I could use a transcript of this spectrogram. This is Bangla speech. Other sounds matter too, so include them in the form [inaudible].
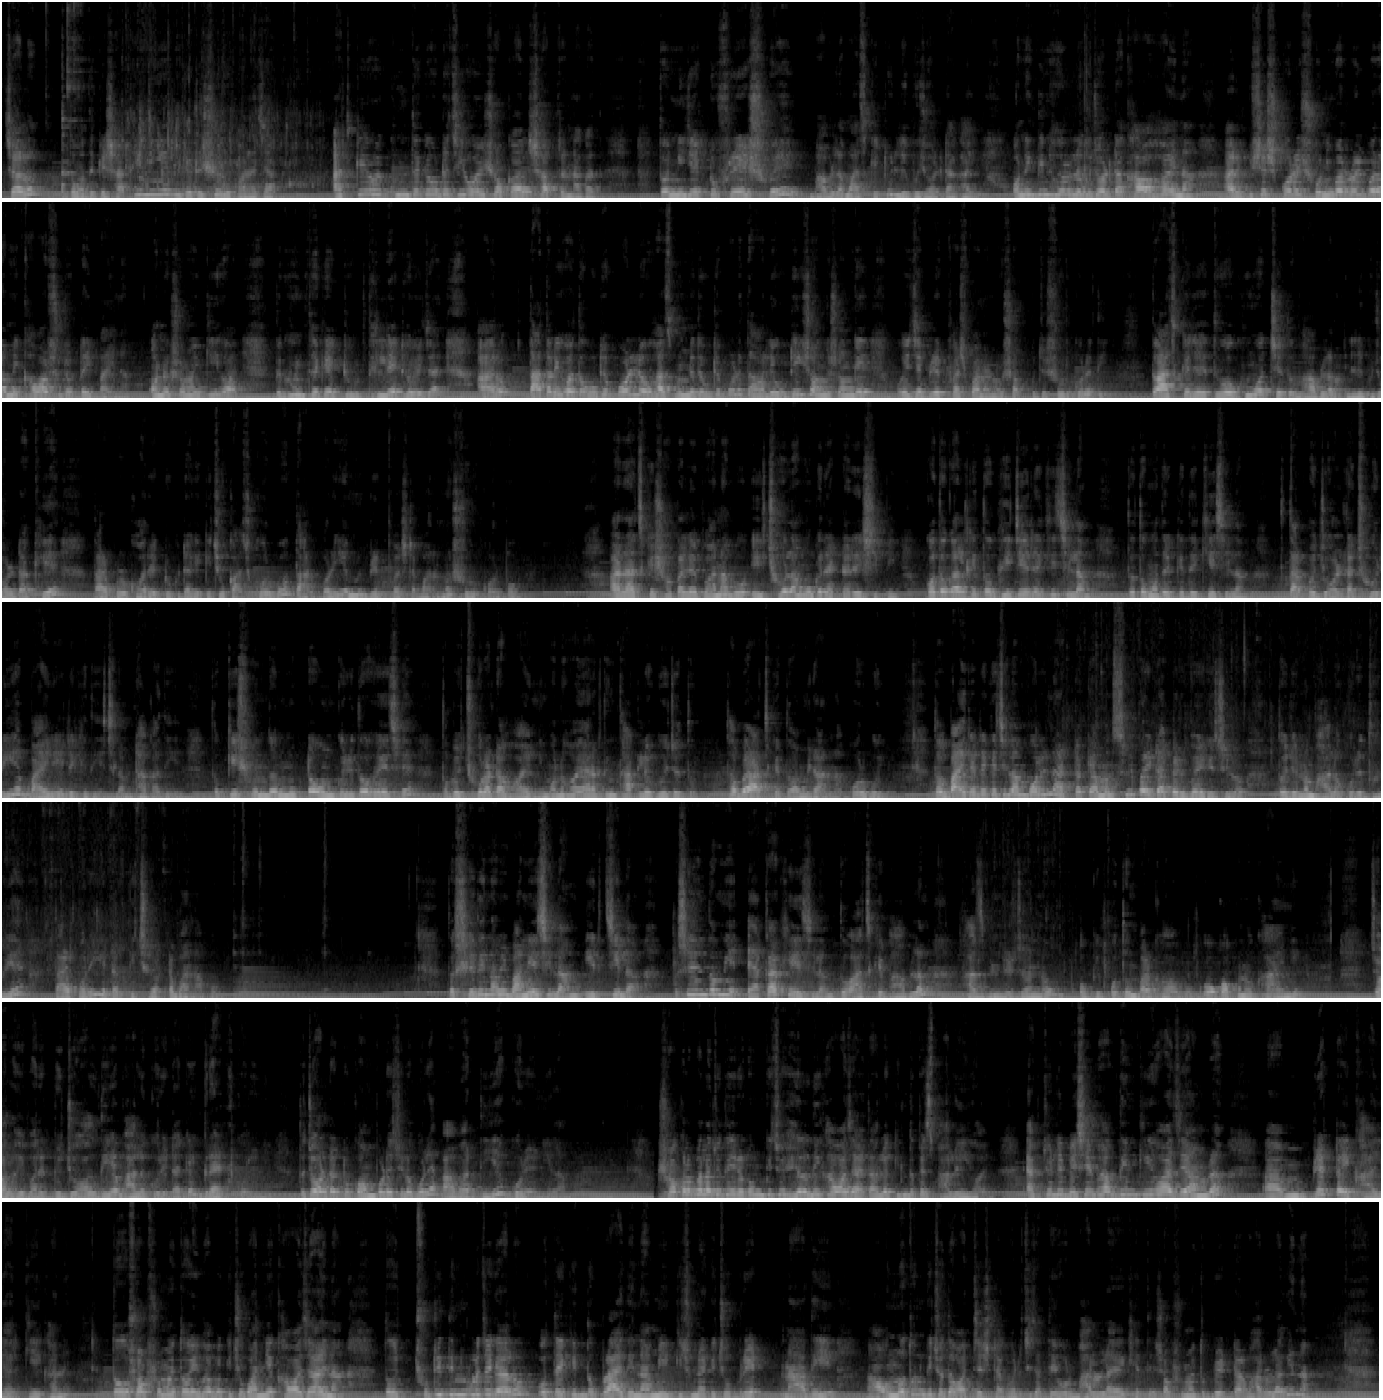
চলো তোমাদেরকে সাথে নিয়ে ভিডিওটি শুরু করা যাক। আজকে ওই ঘুম থেকে উঠেছি ওই সকাল সাতটা নাগাদ। তো নিজে একটু ফ্রেশ হয়ে ভাবলাম আজকে একটু লেবু জলটা খাই। অনেক দিন হলো লেবু জলটা খাওয়া হয় না। আর বিশেষ করে শনিবার রবিবার আমি খাওয়ার সুযোগটাই পাই না। অনেক সময় কি হয় তো ঘুম থেকে একটু উঠতে লেট হয়ে যায়, আর তাড়াতাড়ি হয়তো উঠে পড়লেও হাজব্যান্ড যদি উঠে পড়ে, তাহলে উঠেই সঙ্গে সঙ্গে ওই যে ব্রেকফাস্ট বানানো সব কিছু শুরু করে দিই তো আজকে যেহেতু ও ঘুমোচ্ছে, তো ভাবলাম লেবু জলটা খেয়ে তারপর ঘরে টুকিটাকি কিছু কাজ করব, তারপরেই আমি ব্রেকফাস্টটা বানানো শুরু করব। আর আজকে সকালে বানাবো এই ছোলা মুগের একটা রেসিপি গতকালকে তো ভিজিয়ে রেখেছিলাম, তো তোমাদেরকে দেখিয়েছিলাম। তো তারপর জলটা ছড়িয়ে বাইরে রেখে দিয়েছিলাম ঢাকা দিয়ে। তো কি সুন্দর মুখটা অঙ্কুরিত হয়েছে, তবে ছোলাটা হয়নি। মনে হয় আরেকদিন থাকলে হয়ে যেত। তবে আজকে তো আমি রান্না করবই। তো বাইরে রেখেছিলাম বলে না, একটা কেমন স্লিপারি টাইপের হয়ে গেছিল। তো জন্য ভালো করে ধুয়ে তারপরেই এটা কিছু একটা বানাবো। তো সেদিন আমি বানিয়েছিলাম ইরচিলা। সেদিন তো আমি একা খেয়েছিলাম, তো আজকে ভাবলাম হাজবেন্ডের জন্য ওকে প্রথমবার খাওয়াবো। ও কখনো খায়নি। চলো এবার একটু জল দিয়ে ভালো করে এটাকে গ্র্যান্ড করে নিই। তো জলটা একটু কম পড়েছিল বলে আবার দিয়ে করে নিলাম। সকালবেলা যদি এরকম কিছু হেলদি খাওয়া যায় তাহলে কিন্তু বেশ ভালোই হয়। অ্যাকচুয়ালি বেশিরভাগ দিন কি হয় যে আমরা ব্রেডটাই খাই আর কি এখানে। তো সব সময় তো এইভাবে কিছু বানিয়ে খাওয়া যায় না। তো ছুটির দিনগুলো যে গেল, ওতে কিন্তু প্রায় দিন আমি কিছু না কিছু ব্রেড না দিয়ে নতুন কিছু দেওয়ার চেষ্টা করেছি যাতে ওর ভালো লাগে খেতে। সবসময় তো ব্রেডটা আর ভালো লাগে না।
